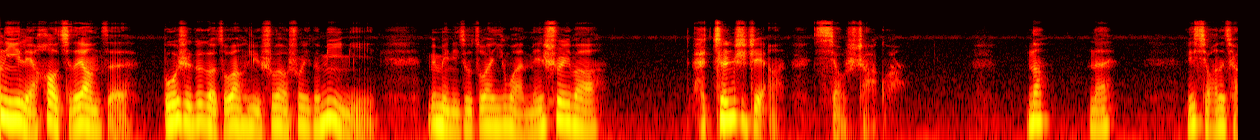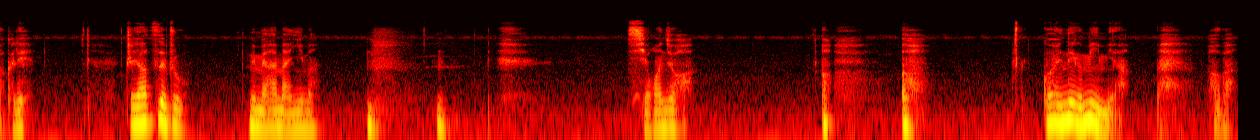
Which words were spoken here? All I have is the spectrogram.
你一脸好奇的样子，不会是哥哥昨晚和你说要说一个秘密，妹妹你就昨晚一晚没睡吧？还真是这样，小傻瓜。喏，来，你喜欢的巧克力，这要自助，妹妹还满意吗？嗯，喜欢就好。哦，哦，关于那个秘密啊，好吧，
